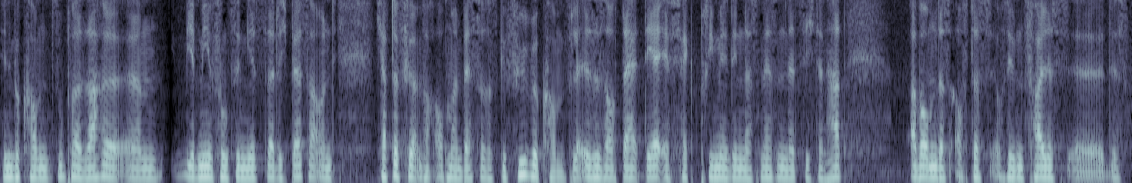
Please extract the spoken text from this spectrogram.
hinbekommt, super Sache. Ähm, mir, mir funktioniert es dadurch besser und ich habe dafür einfach auch mal ein besseres Gefühl bekommen. Vielleicht ist es auch der, der Effekt primär, den das Messen letztlich dann hat aber um das auf das auf den Fall des äh, des,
